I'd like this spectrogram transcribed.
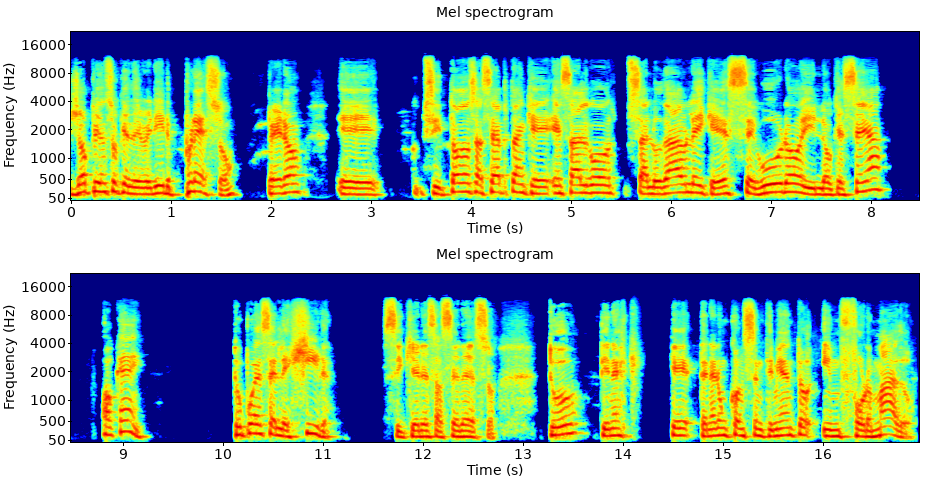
yo pienso que debería ir preso, pero eh, si todos aceptan que es algo saludable y que es seguro y lo que sea, ok, tú puedes elegir si quieres hacer eso. Tú tienes que tener un consentimiento informado.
